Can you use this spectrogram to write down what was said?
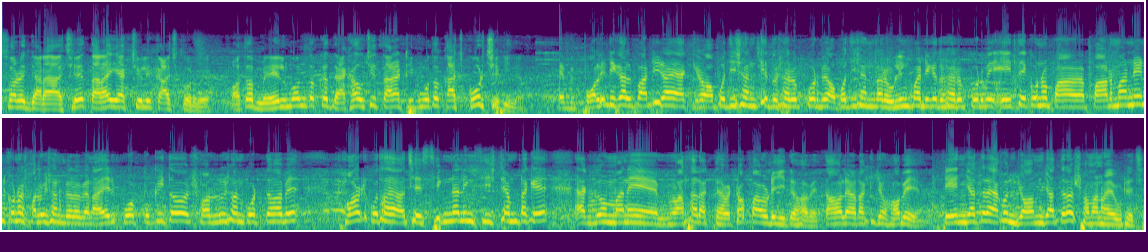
স্তরে যারা আছে তারাই অ্যাকচুয়ালি কাজ করবে। অত রেল মন্ত্রককে দেখা উচিত তারা ঠিকমতো কাজ করছে কি না পলিটিক্যাল পার্টিরা এক অপোজিশনকে দোষারোপ করবে অপোজিশন বা রুলিং পার্টিকে দোষারোপ করবে এতে কোনো পারমানেন্ট কোনো সলিউশন বেরোবে না। এর প্রকৃত সলিউশন করতে হবে ফল্ট কোথায় আছে সিগন্যালিং সিস্টেমটাকে একদম মানে মাথায় রাখতে হবে টপ আউটে দিতে হবে তাহলে একটা কিছু হবে। ট্রেন যাত্রা এখন জম যাত্রা সমান হয়ে উঠেছে।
